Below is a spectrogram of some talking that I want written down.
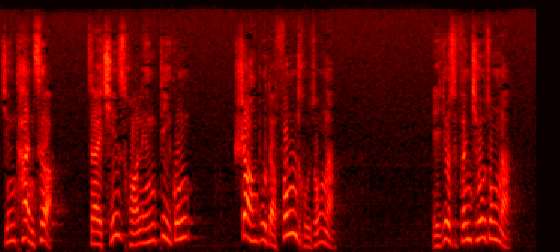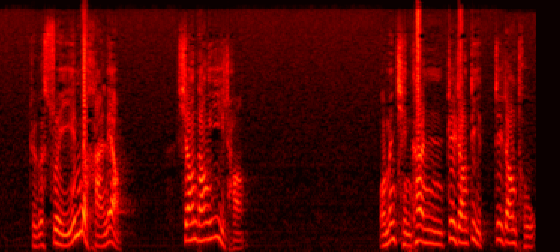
经探测，在秦始皇陵地宫上部的封土中呢，也就是坟丘中呢，这个水银的含量相当异常。我们请看这张地这张图，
